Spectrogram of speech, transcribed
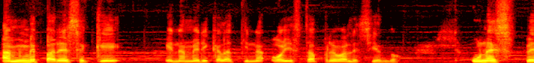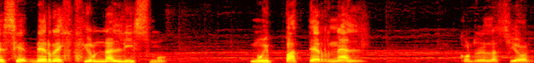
a mí me parece que en América Latina hoy está prevaleciendo una especie de regionalismo muy paternal con relación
